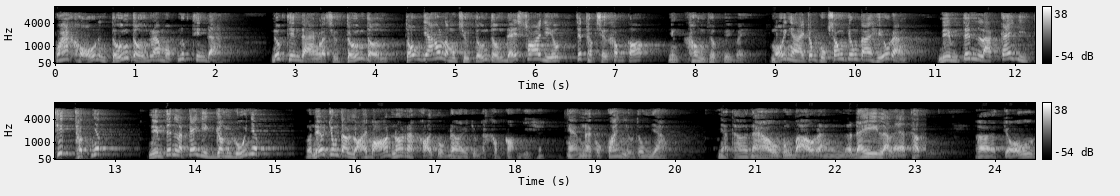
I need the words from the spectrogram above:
quá khổ nên tưởng tượng ra một nước thiên đàng. Nước thiên đàng là sự tưởng tượng, tôn giáo là một sự tưởng tượng để xoa dịu, chứ thật sự không có. Nhưng không, thưa quý vị, mỗi ngày trong cuộc sống chúng ta hiểu rằng niềm tin là cái gì thiết thực nhất, niềm tin là cái gì gần gũi nhất. Và nếu chúng ta loại bỏ nó ra khỏi cuộc đời, chúng ta không còn gì hết. Ngày hôm nay có quá nhiều tôn giáo. Nhà thờ nào cũng bảo rằng ở đây là lẽ thật à, chỗ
